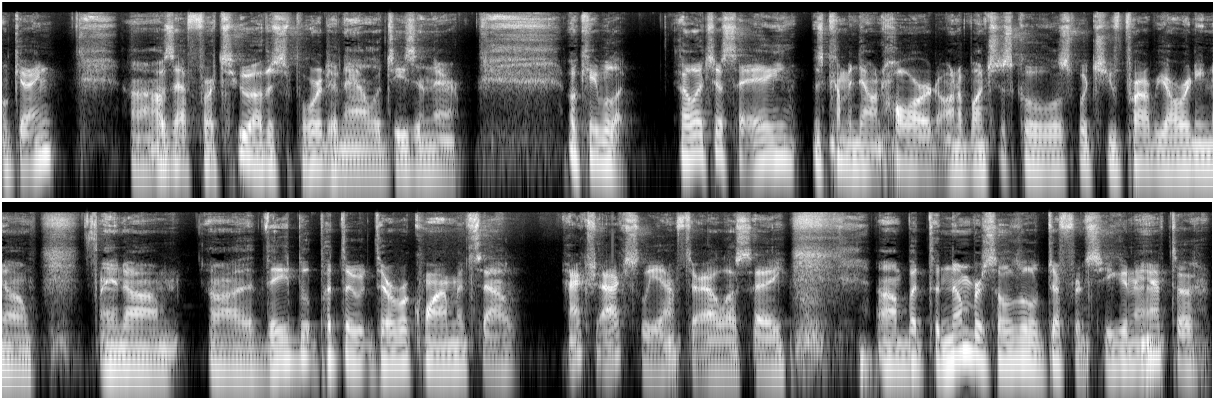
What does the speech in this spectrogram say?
Okay, uh, how's that for two other sport analogies in there? Okay, well look. LHSAA is coming down hard on a bunch of schools, which you probably already know, and um, uh, they put the, their requirements out actually actually after LSA, um, but the numbers are a little different. So you're gonna have to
